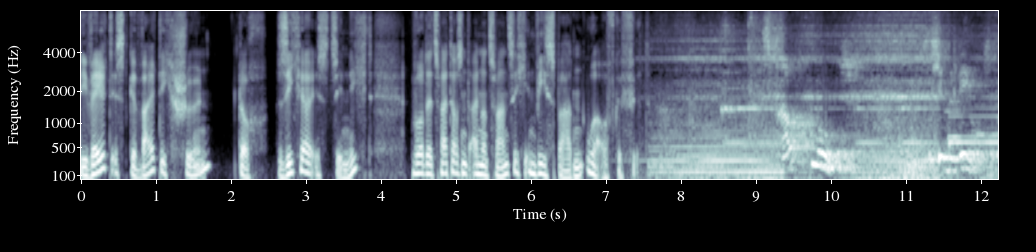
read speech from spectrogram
Die Welt ist gewaltig schön, doch sicher ist sie nicht, wurde 2021 in Wiesbaden uraufgeführt. Es braucht Mut, sich in Bewegung zu.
